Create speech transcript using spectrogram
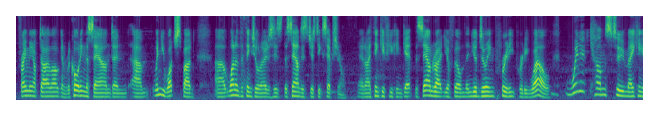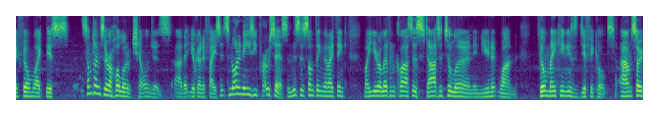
framing up dialogue and recording the sound. And um, when you watch Spud, uh, one of the things you'll notice is the sound is just exceptional. And I think if you can get the sound right in your film, then you're doing pretty, pretty well. When it comes to making a film like this, sometimes there are a whole lot of challenges uh, that you're going to face. It's not an easy process. And this is something that I think my year 11 classes started to learn in Unit 1 filmmaking is difficult. Um, so,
